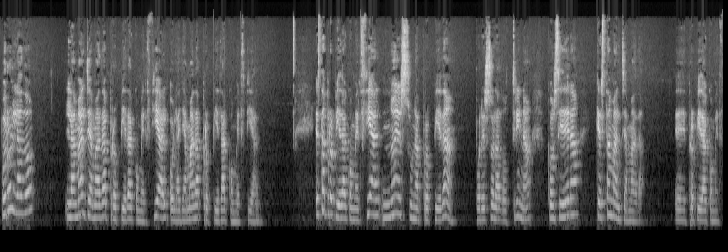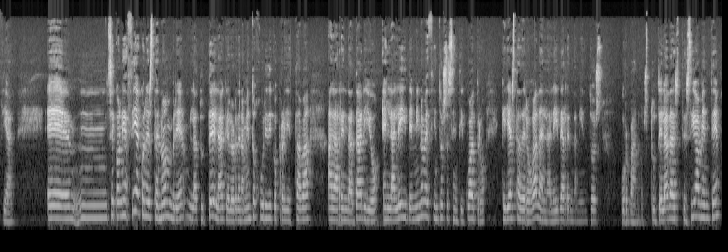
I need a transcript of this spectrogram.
Por un lado, la mal llamada propiedad comercial o la llamada propiedad comercial. Esta propiedad comercial no es una propiedad, por eso la doctrina considera que está mal llamada eh, propiedad comercial. Eh, mm, se conocía con este nombre la tutela que el ordenamiento jurídico proyectaba al arrendatario en la ley de 1964, que ya está derogada en la ley de arrendamientos urbanos, tutelada excesivamente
